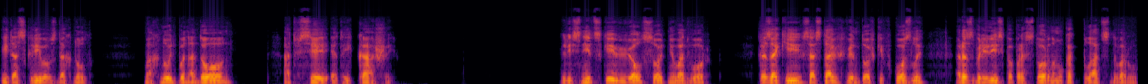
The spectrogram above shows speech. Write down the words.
И тоскливо вздохнул. Махнуть бы на Дон от всей этой каши. Лесницкий ввел сотню во двор. Казаки, составив винтовки в козлы, разбрелись по просторному, как плац, двору.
